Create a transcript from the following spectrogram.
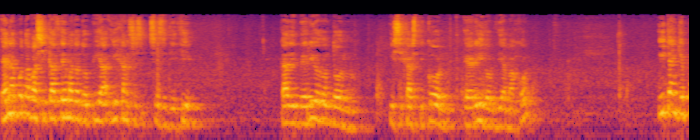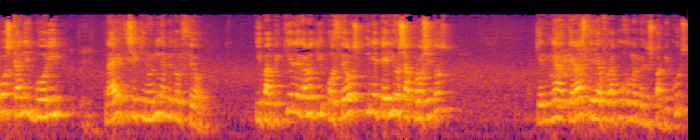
ένα από τα βασικά θέματα τα οποία είχαν συζητηθεί κατά την περίοδο των ησυχαστικών ερήδων διαμαχών ήταν και πώς κανείς μπορεί να έρθει σε κοινωνία με τον Θεό. Οι παπικοί έλεγαν ότι ο Θεός είναι τελείως απρόσιτος και μια τεράστια διαφορά που έχουμε με τους παπικούς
